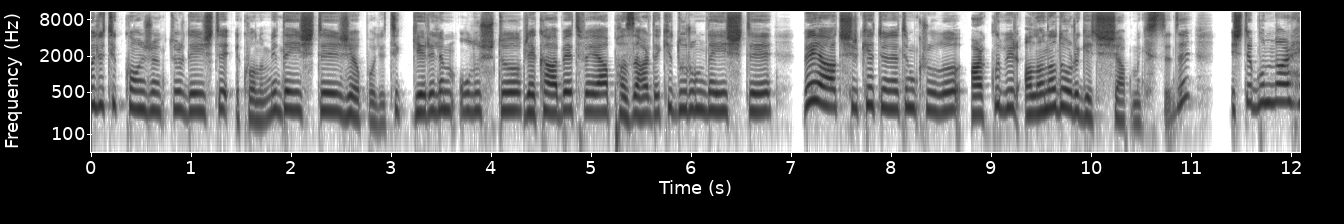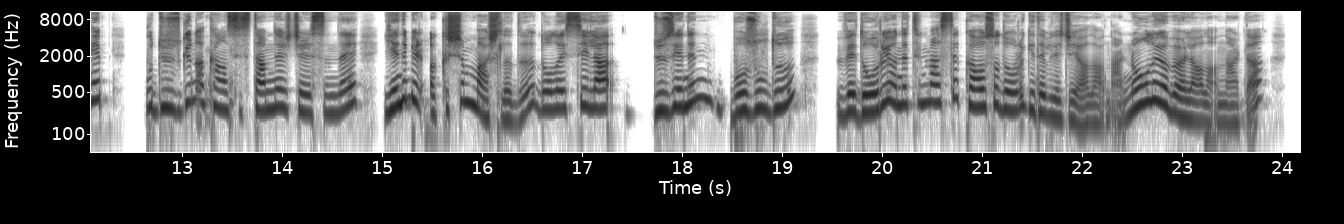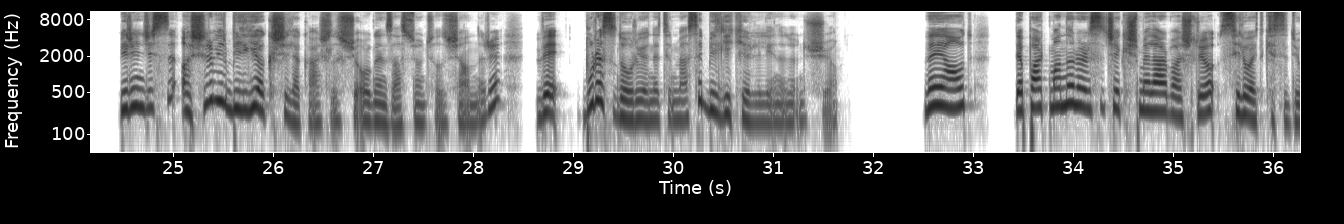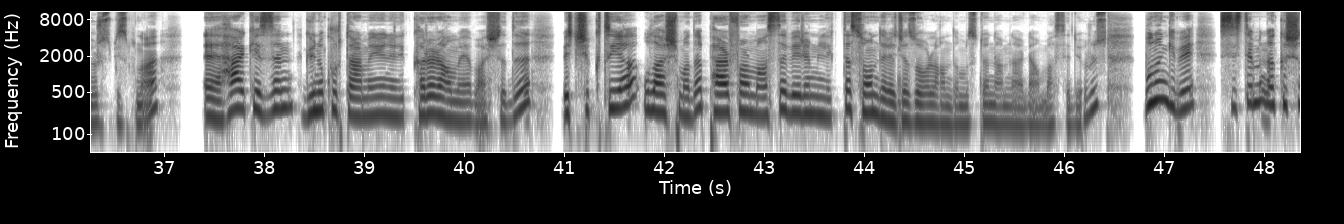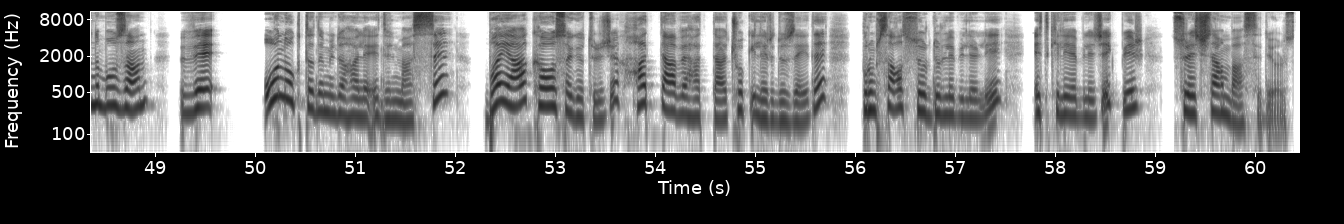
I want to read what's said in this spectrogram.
Politik konjonktür değişti, ekonomi değişti, jeopolitik gerilim oluştu, rekabet veya pazardaki durum değişti veya şirket yönetim kurulu farklı bir alana doğru geçiş yapmak istedi. İşte bunlar hep bu düzgün akan sistemler içerisinde yeni bir akışın başladığı, dolayısıyla düzenin bozulduğu ve doğru yönetilmezse kaosa doğru gidebileceği alanlar. Ne oluyor böyle alanlarda? Birincisi aşırı bir bilgi akışıyla karşılaşıyor organizasyon çalışanları ve burası doğru yönetilmezse bilgi kirliliğine dönüşüyor. Veyahut departmanlar arası çekişmeler başlıyor. Silo etkisi diyoruz biz buna. Ee, herkesin günü kurtarmaya yönelik karar almaya başladığı ve çıktıya ulaşmada, performansta, verimlilikte son derece zorlandığımız dönemlerden bahsediyoruz. Bunun gibi sistemin akışını bozan ve o noktada müdahale edilmezse bayağı kaosa götürecek. Hatta ve hatta çok ileri düzeyde kurumsal sürdürülebilirliği etkileyebilecek bir süreçten bahsediyoruz.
